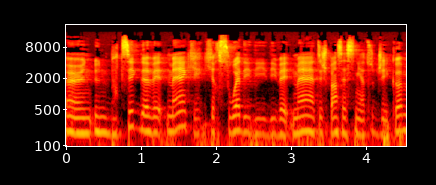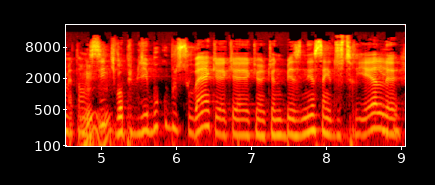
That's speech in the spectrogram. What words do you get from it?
euh, une, une boutique de vêtements qui, qui reçoit des, des, des vêtements, tu sais, je pense à Signature de Jacob, mettons Mhm. ici, qui va publier beaucoup plus souvent que, que, que- qu'une business industrielle. Tu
